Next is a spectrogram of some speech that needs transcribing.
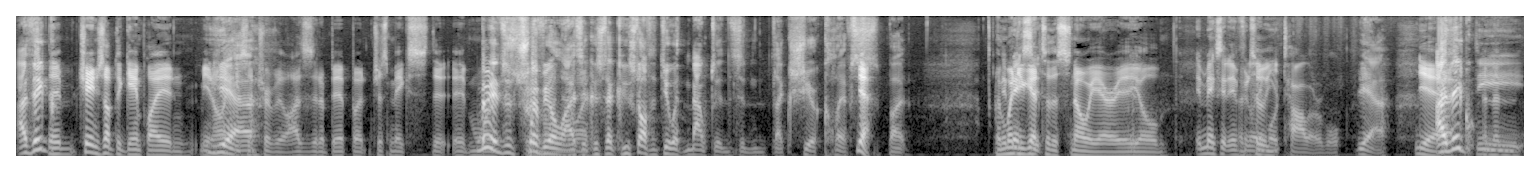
I think it changes up the gameplay and you know like you said, trivializes it a bit, but just makes it, it more. maybe it just trivializes it because like you still have to deal with mountains and like sheer cliffs. Yeah. But And when you get it- to the snowy area, you'll it makes it infinitely more you- tolerable. yeah. Yeah. I think The And then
